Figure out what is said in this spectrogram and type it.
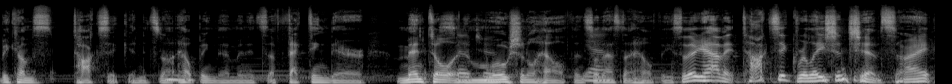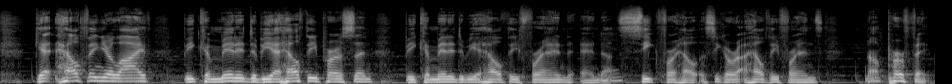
becomes toxic and it's not helping them and it's affecting their mental So and true. emotional health. And so that's not healthy. So there you have it toxic relationships. all right. Get health in your life. Be committed to be a healthy person. Be committed to be a healthy friend and uh, seek for health, seek out healthy friends. Not perfect,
